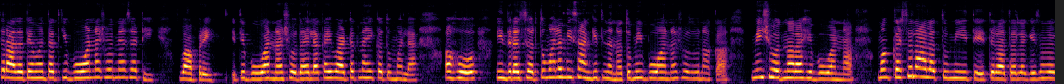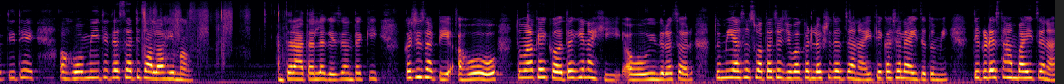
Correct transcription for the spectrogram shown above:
तर आता ते म्हणतात की बुवांना शोधण्यासाठी बापरे इथे बुवांना शोधायला काही वाटत नाही का तुम्हाला? अहो इंद्र सर तुम्हाला मी सांगितलं ना तुम्ही बुवांना शोधू नका. मी शोधणार आहे बुवांना. मग कशाला आलात तुम्ही इथे? तर आता लगेच म्हणतात, तिथे अहो मी इथे त्यासाठीच आलो आहे मग. तर आता लगेच म्हणतात की कशासाठी? अहो तुम्हाला काही कळतं की नाही? अहो इंद्र सर तुम्ही असं स्वतःच्या जीवाकडे लक्ष देत जा ना. इथे कशाला यायचं तुम्ही? तिकडेच थांबायचं ना.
